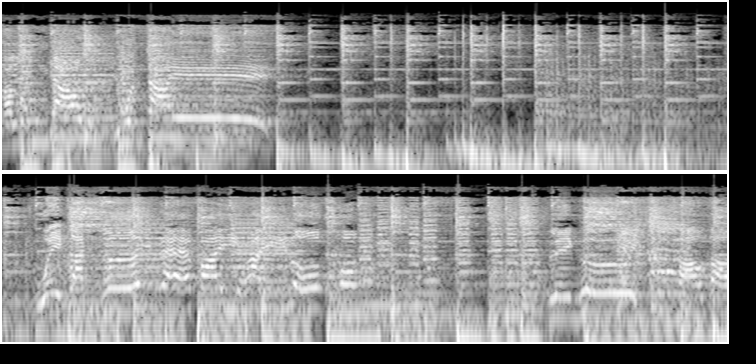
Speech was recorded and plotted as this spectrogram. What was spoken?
ตะลุงยาวยวนใจ ช่วยกันเผยแพร่ไปให้โลกชมเพลงเฮ้ยชาวใตา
